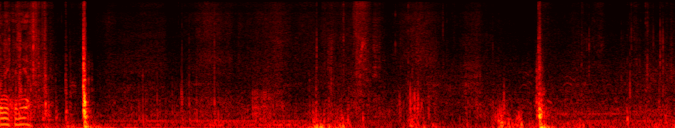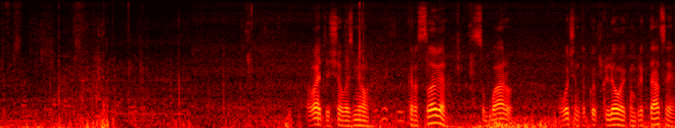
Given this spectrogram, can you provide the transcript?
Аукционника нет. Давайте еще возьмем кроссовер Subaru в очень такой клевой комплектации.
